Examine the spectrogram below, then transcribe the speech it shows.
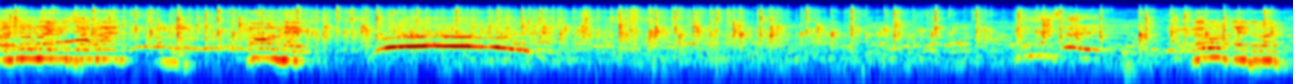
And your ladies, young man, come on next. Come on, gentlemen.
